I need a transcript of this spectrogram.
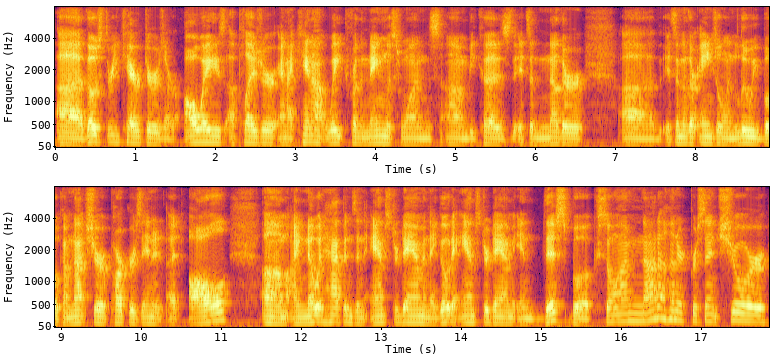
Uh, those three characters are always a pleasure, and I cannot wait for the nameless ones um, because it's another uh, it's another Angel and Louis book. I'm not sure Parker's in it at all. Um, I know it happens in Amsterdam, and they go to Amsterdam in this book, so I'm not 100% sure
